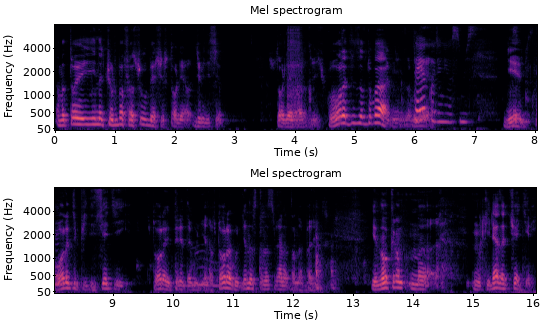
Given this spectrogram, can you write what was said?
ама той и на чурба фасул беше 100 лева, 90. 100 лева, разбираш. Говоря ти за тогава. Не. Те години 80. Ние говоря ти 52 и 3 година. Втора година стана смяната на парите. Едно към на, на 1004.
